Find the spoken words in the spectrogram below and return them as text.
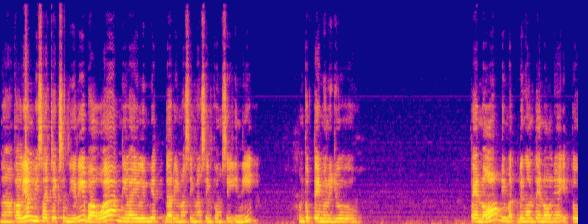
Nah, kalian bisa cek sendiri bahwa nilai limit dari masing-masing fungsi ini untuk T menuju T0 dengan T0-nya itu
